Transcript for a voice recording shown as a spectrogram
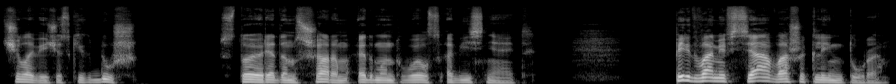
человеческих душ. Стоя рядом с шаром, Эдмунд Уэллс объясняет. «Перед вами вся ваша клиентура.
